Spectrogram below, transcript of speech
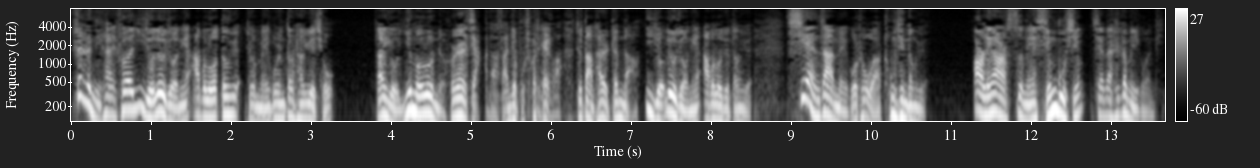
甚至你看，说一九六九年阿波罗登月，就是美国人登上月球。当有阴谋论者说这是假的，咱就不说这个了，就当它是真的啊！一九六九年阿波罗就登月，现在美国说我要重新登月，二零二四年行不行？现在是这么一个问题，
